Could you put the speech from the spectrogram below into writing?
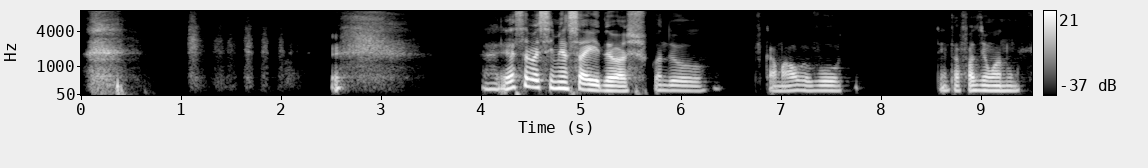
Essa vai ser minha saída, eu acho. Quando eu ficar mal, eu vou tentar fazer um anúncio.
